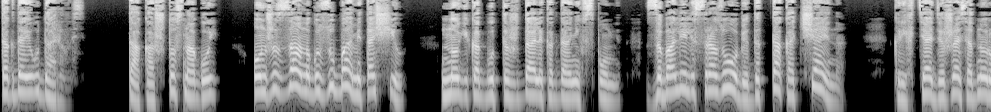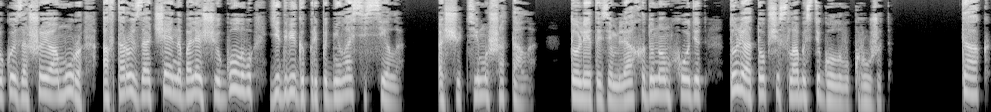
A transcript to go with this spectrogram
Тогда и ударилась. Так, а что с ногой? Он же за ногу зубами тащил. Ноги как будто ждали, когда о них вспомнят. Заболели сразу обе, да так отчаянно. Кряхтя, держась одной рукой за шею Амура, а второй за отчаянно болящую голову, Едвига приподнялась и села. Ощутимо шатала. То ли эта земля ходуном ходит, то ли от общей слабости голову кружит. Так,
